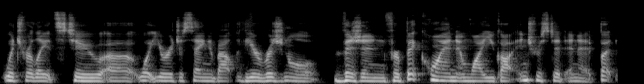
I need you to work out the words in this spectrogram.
which relates to uh, what you were just saying about the original vision for Bitcoin and why you got interested in it. But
